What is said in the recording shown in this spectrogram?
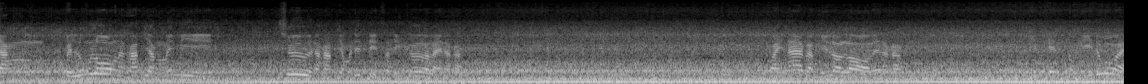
ยังเป็นโล่งๆนะครับ ยังไม่มีชื่อนะครับ ยังไม่ได้ติดสติกเกอร์อะไรนะครับ ไฟหน้าแบบนี้หล่อๆเลยนะครับ มีเพ้นท์ตรงนี้ด้วย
